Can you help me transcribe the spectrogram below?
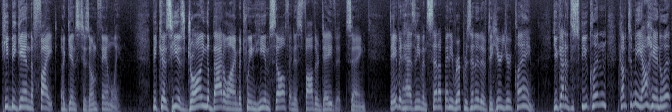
he began the fight against his own family because he is drawing the battle line between he himself and his father David, saying, David hasn't even set up any representative to hear your claim. You got a dispute, Clinton? Come to me, I'll handle it.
